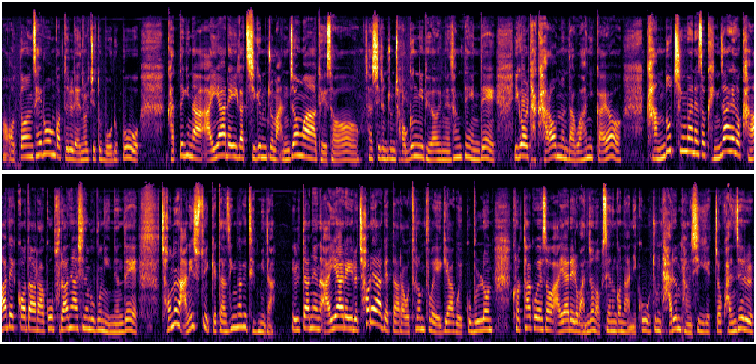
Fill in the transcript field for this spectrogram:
어, 어떤 새로운 것들을 내놓을지도 모르고 가뜩이나 IRA가 지금 좀 안정화돼서 사실은 좀 적응이 되어 있는 상태인데 이걸 다 갈아엎는다고 하니까요. 강도 측면에서 굉장히 더 강화될 거다라고 불안해하시는 부분이 있는데 저는 아닐 수도 있겠다는 생각이 듭니다. 일단은 IRA를 철회하겠다라고 트럼프가 얘기하고 있고 물론 그렇다고 해서 IRA를 완전 없애는 건 아니고 좀 다른 방식이겠죠. 관세를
